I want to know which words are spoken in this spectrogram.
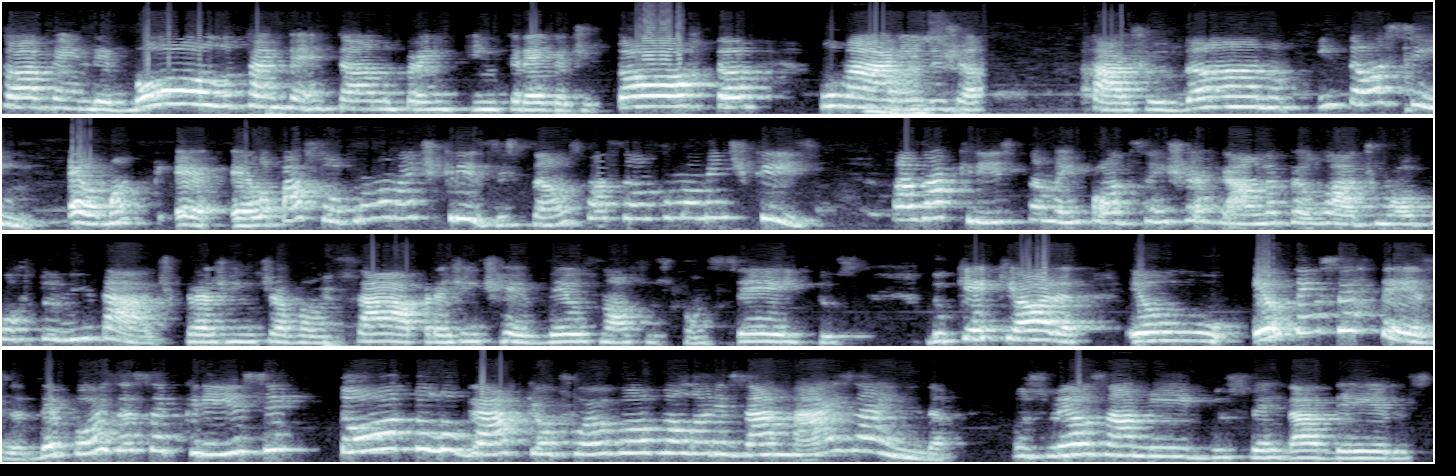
a vender bolo, tá inventando para entrega de torta, o marido Nossa. já tá ajudando. Então, assim, é uma, é, ela passou por um momento de crise, estamos passando por um momento de crise. Mas a crise também pode ser enxergada pelo lado de uma oportunidade para a gente avançar, para a gente rever os nossos conceitos, do que que, olha, eu, eu tenho certeza, depois dessa crise, todo lugar que eu for, eu vou valorizar mais ainda os meus amigos verdadeiros,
